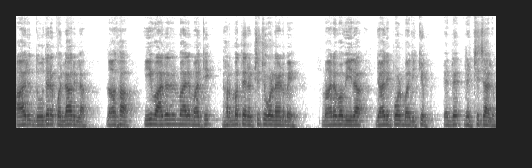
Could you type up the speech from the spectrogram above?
ആരും ദൂതരെ കൊല്ലാറില്ല. നാഥ ഈ വാനരന്മാരെ മാറ്റി ധർമ്മത്തെ രക്ഷിച്ചുകൊള്ളണമേ. മാനവവീര ഞാനിപ്പോൾ മരിക്കും എന്നെ രക്ഷിച്ചാലും.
